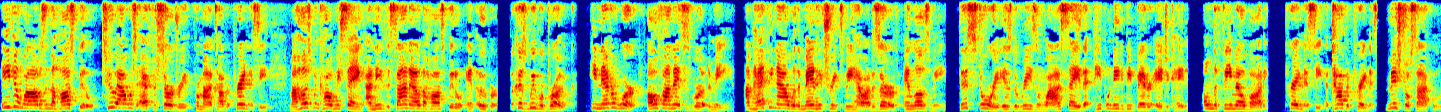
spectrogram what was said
Even while I was in the hospital, two hours after surgery for my ectopic pregnancy, my husband called me saying I needed to sign out of the hospital and Uber because we were broke. He never worked. All finances were up to me. I'm happy now with a man who treats me how I deserve and loves me. This story is the reason why I say that people need to be better educated on the female body, pregnancy, ectopic pregnancy, menstrual cycles,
